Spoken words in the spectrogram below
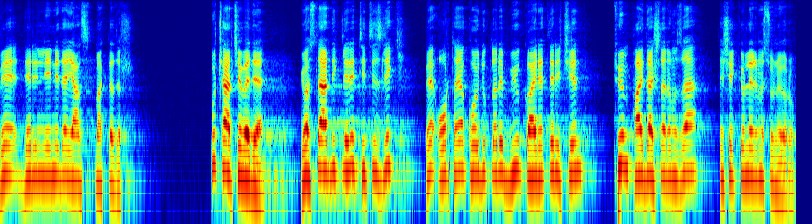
ve derinliğini de yansıtmaktadır. Bu çerçevede gösterdikleri titizlik ve ortaya koydukları büyük gayretler için tüm paydaşlarımıza teşekkürlerimi sunuyorum.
